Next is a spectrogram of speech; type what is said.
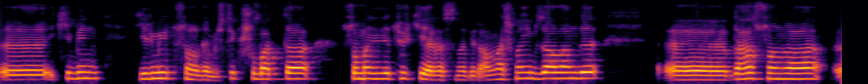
e, 2023 sonu demiştik. Şubat'ta Somali ile Türkiye arasında bir anlaşma imzalandı. E, daha sonra e,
